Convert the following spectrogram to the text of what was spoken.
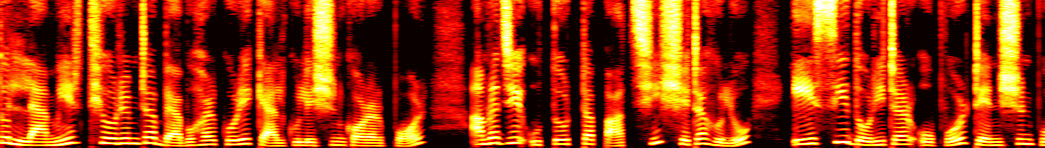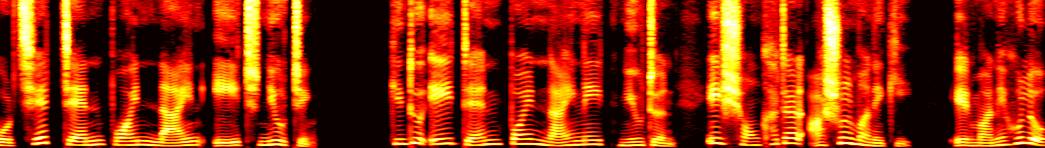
তো ল্যামের থিওরেমটা ব্যবহার করে ক্যালকুলেশন করার পর, আমরা যে উত্তরটা পাচ্ছি সেটা হলো এসি দড়িটার ওপর টেনশন পড়ছে ten point nine eight newton কিন্তু এই ten point nine eight newton, এই সংখ্যাটার আসল মানে কি? এর মানে হলো,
